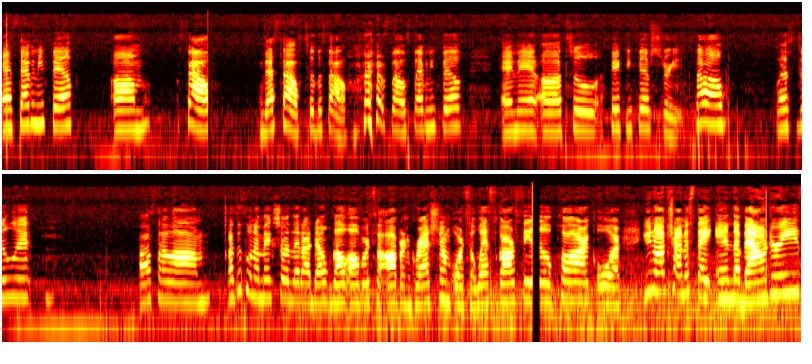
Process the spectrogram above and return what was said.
and 75th um, south. That's south to the south. so 75th and then uh, to 55th Street. So let's do it. Also, um, I just want to make sure that I don't go over to Auburn Gresham or to West Garfield Park or, you know, I'm trying to stay in the boundaries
